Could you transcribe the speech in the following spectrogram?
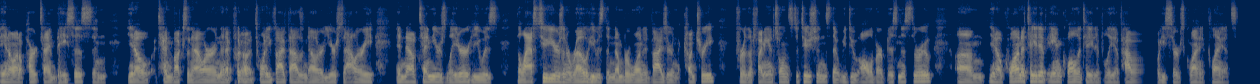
you know, on a part time basis and, you know, 10 bucks an hour. And then I put on a $25,000 a year salary. And now 10 years later, he was the last two years in a row, he was the number one advisor in the country for the financial institutions that we do all of our business through um, you know quantitative and qualitatively of how he serves client clients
